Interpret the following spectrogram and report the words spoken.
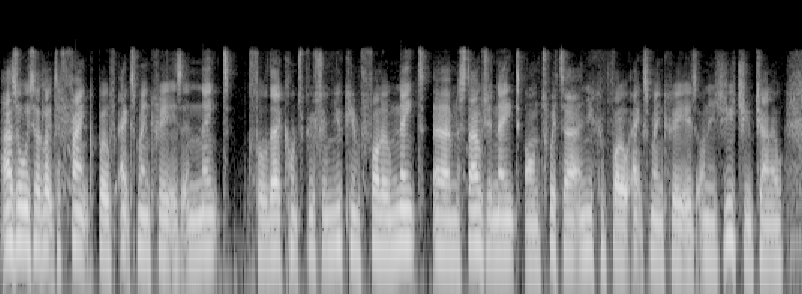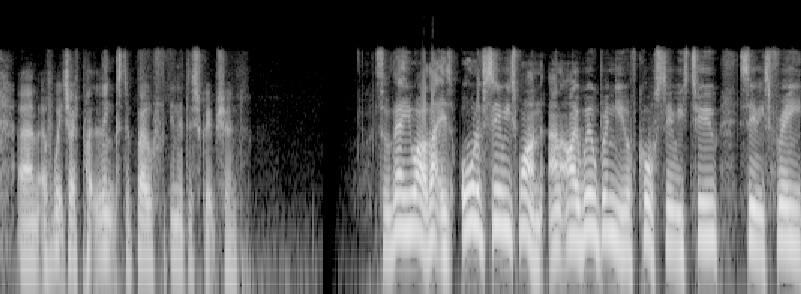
As always, I'd like to thank both X Men creators and Nate for their contribution. You can follow Nate, um, Nostalgia Nate, on Twitter, and you can follow X Men Creators on his YouTube channel, um, of which I've put links to both in the description. So there you are. That is all of Series 1. And I will bring you, of course, Series 2, Series 3,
